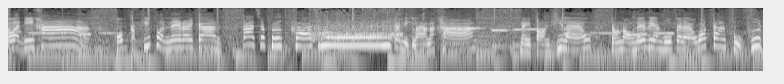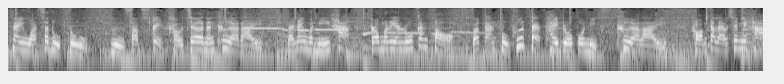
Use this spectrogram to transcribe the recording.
สวัสดีค่ะ พบกับพี่ฝนในรายการราชพฤกษ์คลาสรูมกันอีกแล้วนะคะ ในตอนที่แล้วน้องๆได้เรียนรู้ไปแล้วว่าการปลูกพืชในวัสดุปลูก หรือ substrate culture นั้นคืออะไร และในวันนี้ค่ะ เรามาเรียนรู้กันต่อว่าการปลูกพืชแบบไฮโดรโปนิกส์คืออะไร พร้อมกันแล้วใช่ไหมคะ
